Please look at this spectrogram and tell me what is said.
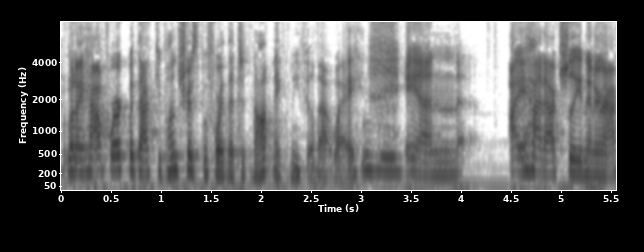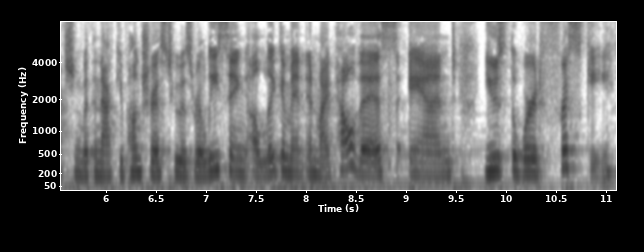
But I mm-hmm. have worked with acupuncturists before that did not make me feel that way. Mm-hmm. And I had actually an interaction with an acupuncturist who was releasing a ligament in my pelvis and used the word frisky.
